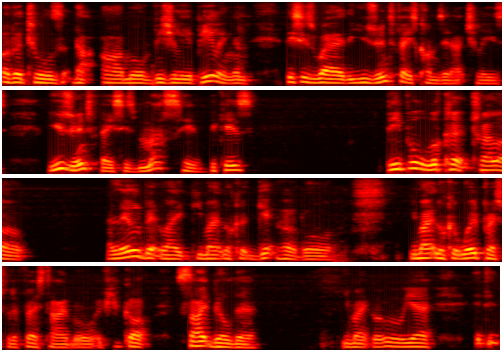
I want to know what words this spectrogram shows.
other tools that are more visually appealing. And this is where the user interface comes in actually is user interface is massive because people look at Trello a little bit like you might look at GitHub or you might look at WordPress for the first time, or if you've got Site Builder, you might go, oh yeah, it,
